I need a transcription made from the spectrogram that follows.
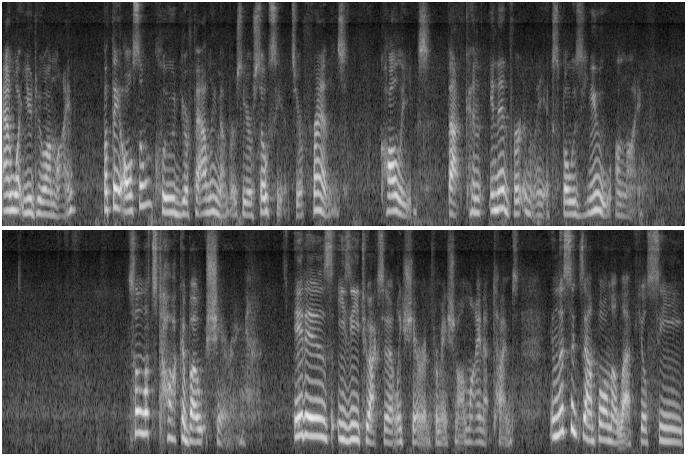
and what you do online, but they also include your family members, your associates, your friends, colleagues that can inadvertently expose you online. So let's talk about sharing. It is easy to accidentally share information online at times. In this example on the left, you'll see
